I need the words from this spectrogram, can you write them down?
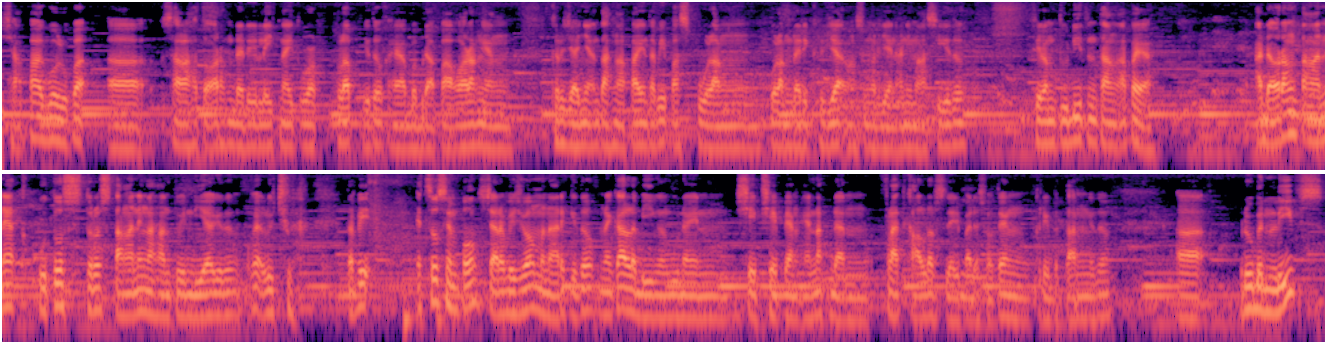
siapa? Gue lupa. Uh, salah satu orang dari late night work club gitu. Kayak beberapa orang yang kerjanya entah ngapain tapi pas pulang pulang dari kerja langsung ngerjain animasi gitu. Film 2D tentang apa ya? Ada orang tangannya putus terus tangannya nggak hantuin dia gitu. Kayak lucu. Tapi it's so simple secara visual menarik gitu. Mereka lebih ngegunain shape shape yang enak dan flat colors daripada sesuatu yang keribetan gitu. Uh, Ruben Leaves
